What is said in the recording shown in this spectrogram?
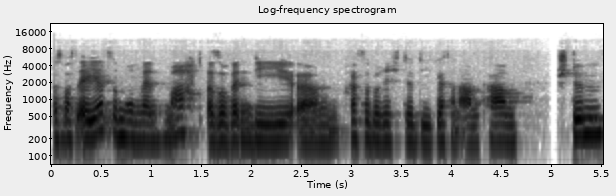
Das, was er jetzt im Moment macht, also wenn die ähm, Presseberichte, die gestern Abend kamen, stimmen,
